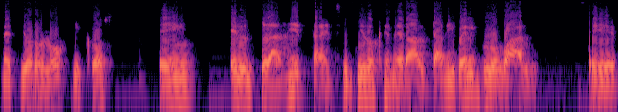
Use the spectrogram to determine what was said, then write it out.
meteorológicos en el planeta en sentido general, a nivel global. Eh,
